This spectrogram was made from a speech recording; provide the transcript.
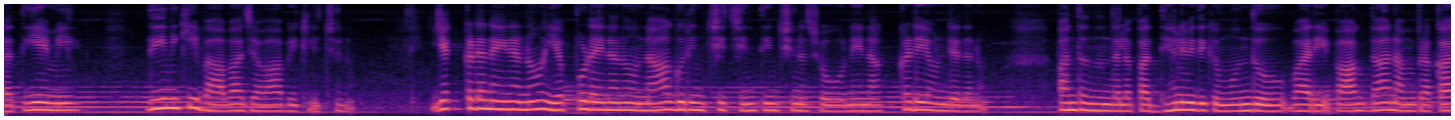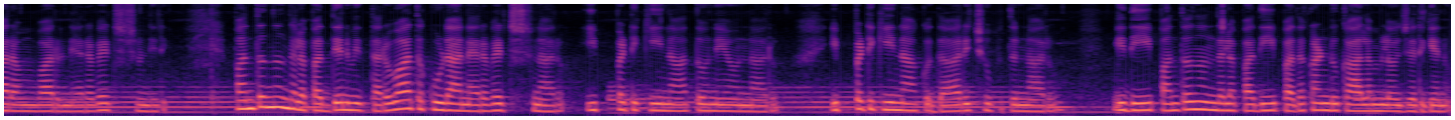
గతి ఏమి? దీనికి బాబా జవాబిట్లిచ్చను. ఎక్కడనైనానో ఎప్పుడైనానో నా గురించి చింతించినచో నేను అక్కడే ఉండేదను. పంతొమ్మిది వందల పద్దెనిమిదికి ముందు వారి వాగ్దానం ప్రకారం వారు నెరవేర్చుచుండిరి. పంతొమ్మిది వందల పద్దెనిమిది తరువాత కూడా నెరవేర్చుతున్నారు ఇప్పటికీ నాతోనే ఉన్నారు. ఇప్పటికీ నాకు దారి చూపుతున్నారు. ఇది పంతొమ్మిది వందల పది పదకొండు కాలంలో జరిగెను.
